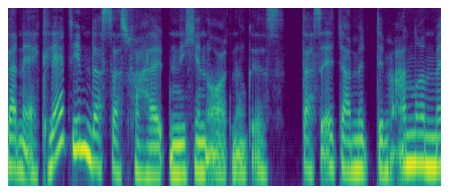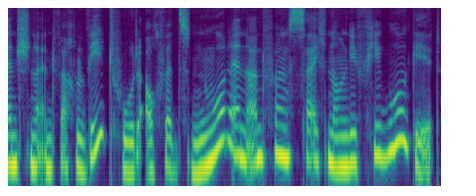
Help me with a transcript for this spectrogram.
dann erklärt ihm, dass das Verhalten nicht in Ordnung ist. Dass er damit dem anderen Menschen einfach wehtut, auch wenn es nur in Anführungszeichen um die Figur geht.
